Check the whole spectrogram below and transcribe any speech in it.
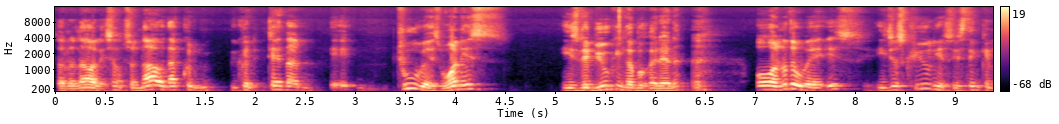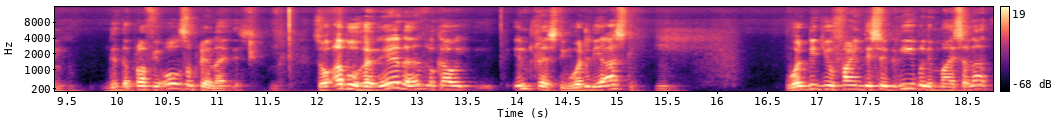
so now that could you could take that eh, two ways. One is he's rebuking Abu Huraira or another way is he's just curious. He's thinking, did the Prophet also pray like this? So Abu Huraira, look how interesting. What did he ask him? Hmm? What did you find disagreeable in my salat?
